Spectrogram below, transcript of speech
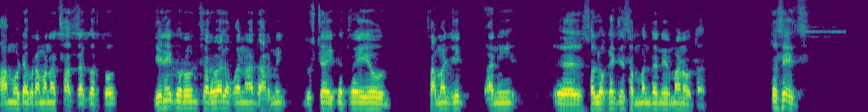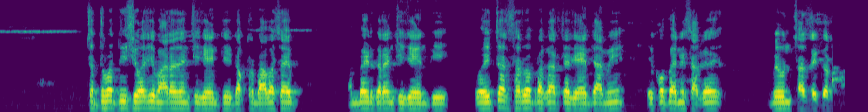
हा मोठ्या प्रमाणात साजरा करतो. जेणेकरून सर्व लोकांना धार्मिक दृष्ट्या एकत्र येऊन सामाजिक आणि सलोख्याचे संबंध निर्माण होतात. तसेच छत्रपती शिवाजी महाराजांची जयंती डॉक्टर बाबासाहेब आंबेडकरांची जयंती व इतर सर्व प्रकारच्या जयंत्या आम्ही एकोप्याने सगळे मिळून साजरे करतो.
